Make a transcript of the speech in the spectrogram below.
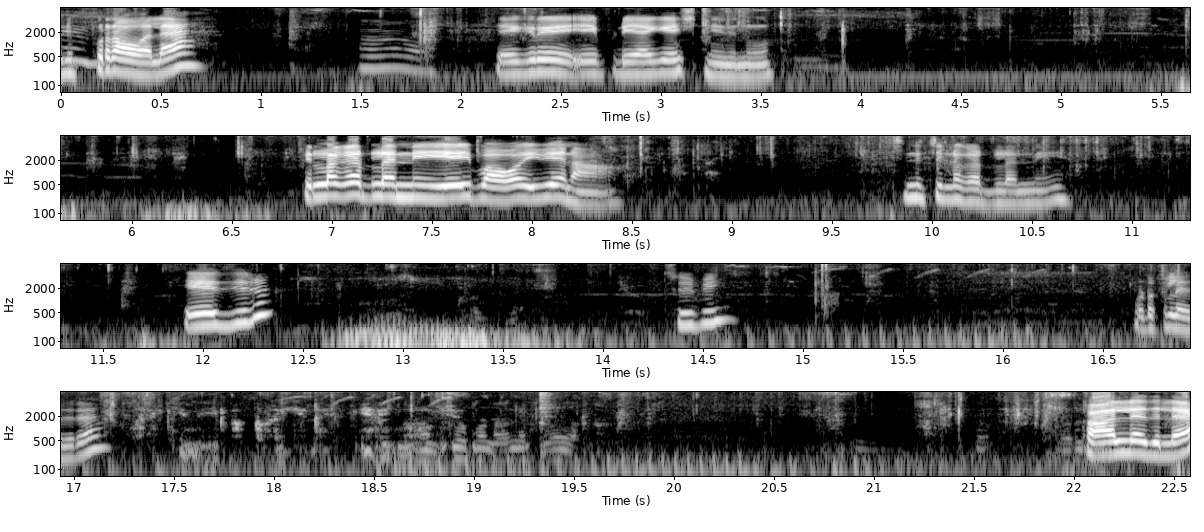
నిప్పు రావాలా? ఎగిరే ఇప్పుడు ఎగేసినది నువ్వు. పిల్లగడ్డలన్నీ ఏ బావా ఇవేనా? చిన్న చిన్న గడ్డలన్నీ ఏది చూపి. ఉడకలేదురా? కాలేదులే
